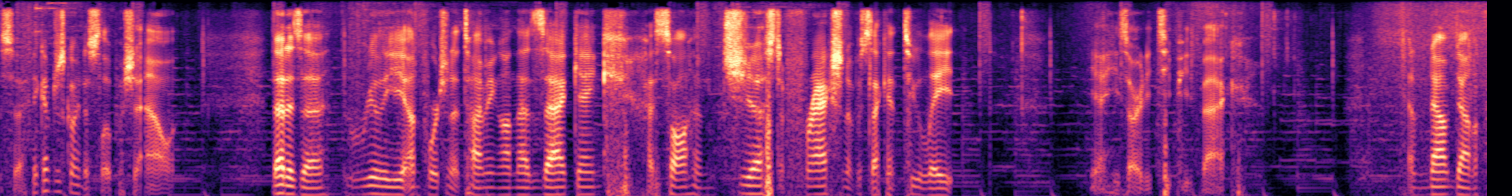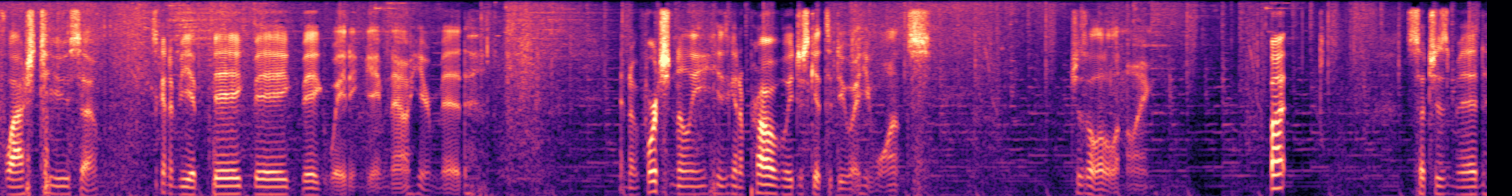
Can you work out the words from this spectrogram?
so I think I'm just going to slow push it out. That is a really unfortunate timing on that Zac gank. I saw him just a fraction of a second too late. Yeah, he's already TP'd back. And now I'm down a flash too, so it's going to be a big, big, big waiting game now here mid. And unfortunately, he's going to probably just get to do what he wants. Which is a little annoying. But, such is mid.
